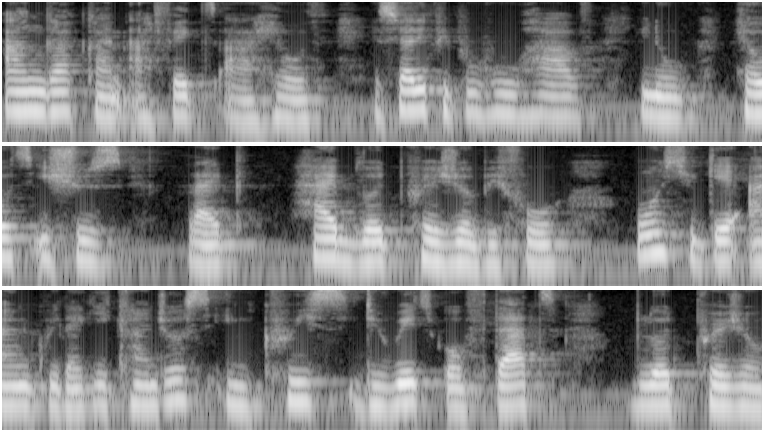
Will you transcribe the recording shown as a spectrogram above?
anger can affect our health, especially people who have, you know, health issues like high blood pressure before. Once you get angry, like it can just increase the rate of that blood pressure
